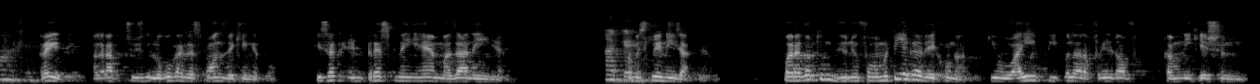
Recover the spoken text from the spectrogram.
Right right? अगर आप लोगों का रिस्पॉन्स देखेंगे तो कि सर इंटरेस्ट नहीं है मज़ा नहीं है okay. हम इसलिए नहीं जाते हैं। पर अगर तुम यूनिफॉर्मिटी अगर देखो ना कि why people are afraid of communication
